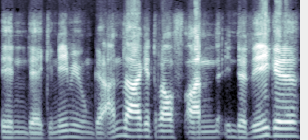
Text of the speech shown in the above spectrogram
in der Genehmigung der Anlage drauf an. In der Regel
